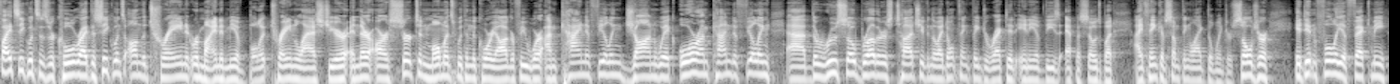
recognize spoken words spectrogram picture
fight sequences are cool, right? The sequence on the train, it reminded me of Bullet Train last year, and there are certain moments within the choreography where I'm kind of feeling John Wick or I'm kind of feeling uh, the Russo brothers touch, even though I don't think they directed any of these episodes, but I think of something like The Winter Soldier. It didn't fully affect me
